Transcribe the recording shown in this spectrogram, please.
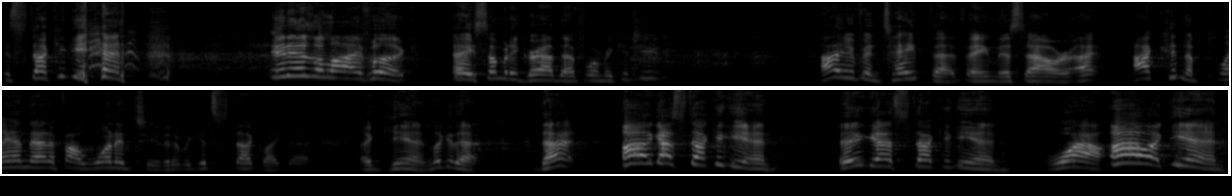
it's stuck again. it is a live hook. Hey, somebody grab that for me. Could you? I even taped that thing this hour. I, I couldn't have planned that if I wanted to, that it would get stuck like that. Again, look at that. That, oh, it got stuck again. It got stuck again. Wow. Oh, again.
